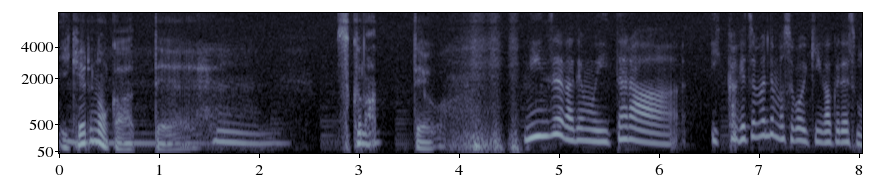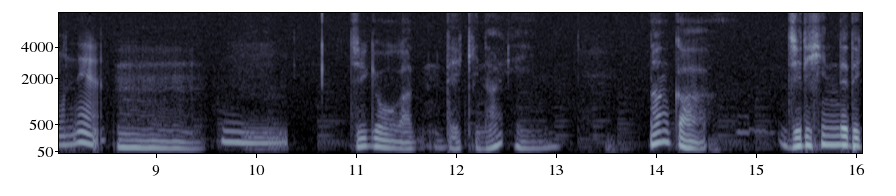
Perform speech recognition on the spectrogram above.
行けるのかって、うん。少なって人数がでもいたら1ヶ月分でもすごい金額ですもんね。うん。うん。事業ができない？なんか自利品でで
